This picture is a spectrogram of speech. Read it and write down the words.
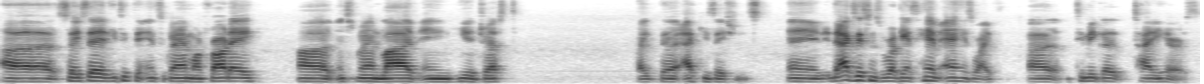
Uh, so he said he took to Instagram on Friday, uh, Instagram live, and he addressed like the accusations. And the accusations were against him and his wife, uh, Tameka Tiny Harris.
